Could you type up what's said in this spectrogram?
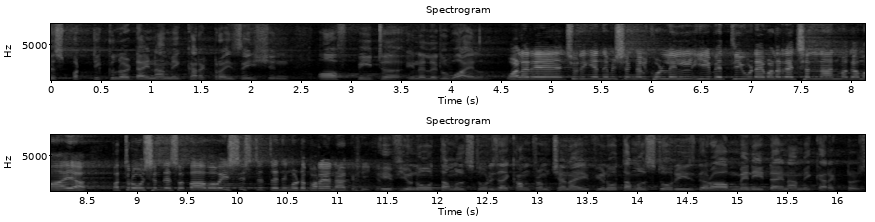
this particular dynamic characterization of Peter in a little while. വളരെ ചുരുങ്ങിയ നിമിഷങ്ങൾക്കുള്ളിൽ ഈ വ്യക്തിയുടെ വളരെ ചലനാത്മകമായ പത്രോസിന്റെ സ്വഭാവ വൈശിഷ്ട്യത്തെ നിങ്ങളോട് പറയാൻ ആഗ്രഹിക്കുന്നു If you know Tamil stories, I come from Chennai. If you know Tamil stories, there are many dynamic characters.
